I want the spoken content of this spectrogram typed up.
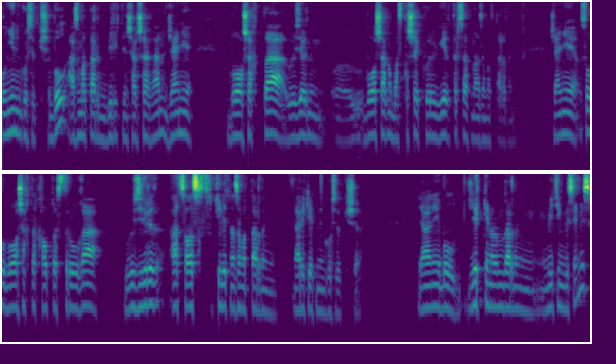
Бұл ненің көрсеткіші? Бұл азаматтардың биліктен шаршағанын және болашақта өздерінің болашағын басқаша көруге тырысатын азаматтардың және сол болашақты қалыптастыруға өздері атсалысқысы келетін азаматтардың әрекетінің көрсеткіші. Яғни бұл еріккен адамдардың митингісі емес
